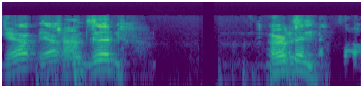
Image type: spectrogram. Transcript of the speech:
Yep, yeah, we're good. Urban, So,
